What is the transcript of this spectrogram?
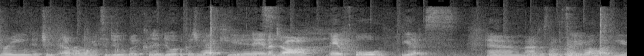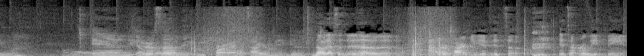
dream that you've ever wanted to do but couldn't do it because you had kids. and a job and school. yes. And I just want to tell you I love you. And here's a make me cry. retirement gift. No, that's a no, no, no, no. It's not a retirement gift. It's a it's an early advance.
